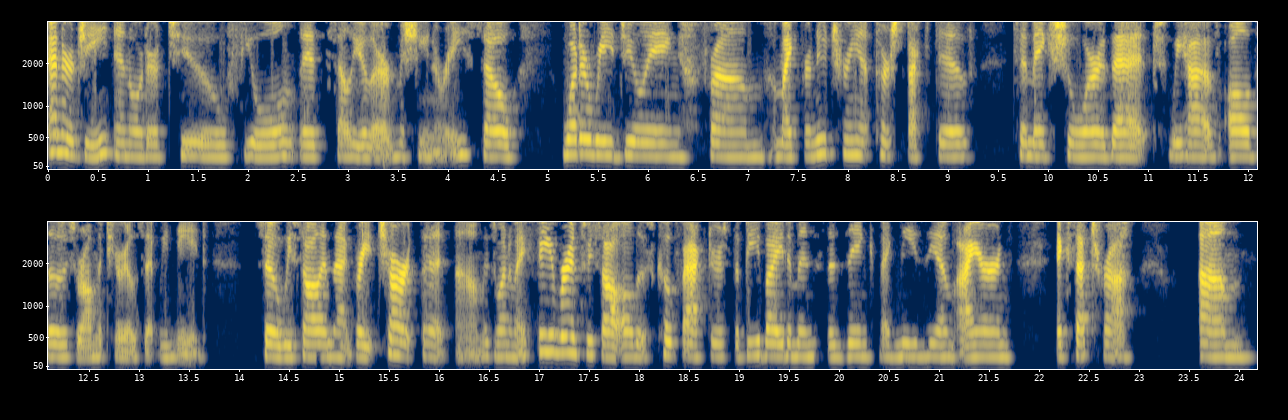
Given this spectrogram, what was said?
energy in order to fuel its cellular machinery. So, what are we doing from a micronutrient perspective to make sure that we have all those raw materials that we need? So we saw in that great chart that um, is one of my favorites. We saw all those cofactors, the B vitamins, the zinc, magnesium, iron, etc. Um,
